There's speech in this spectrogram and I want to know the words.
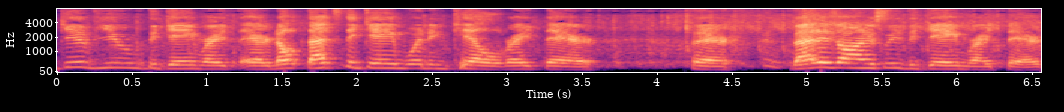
give you the game right there. Nope, that's the game winning kill right there. There. That is honestly the game right there.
